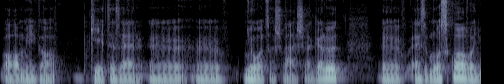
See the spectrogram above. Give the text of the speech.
a, még a 2008-as válság előtt, ez Moszkva, vagy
